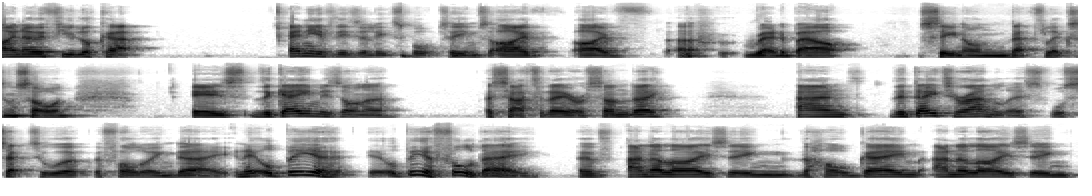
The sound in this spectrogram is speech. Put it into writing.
I know if you look at any of these elite sport teams I've, I've uh, read about, seen on Netflix and so on, is the game is on a, a Saturday or a Sunday and the data analyst will set to work the following day. And it'll be a it'll be a full day of analyzing the whole game analyzing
